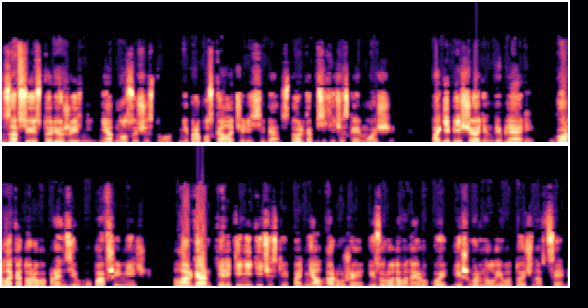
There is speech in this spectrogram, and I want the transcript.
За всю историю жизни ни одно существо не пропускало через себя столько психической мощи. Погиб еще один библиарий, горло которого пронзил упавший меч. Ларгар телекинетически поднял оружие изуродованной рукой и швырнул его точно в цель.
